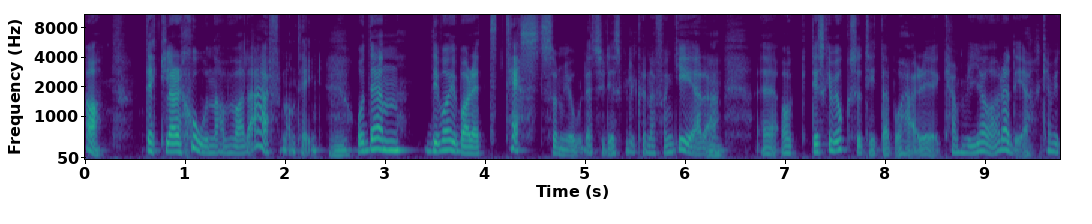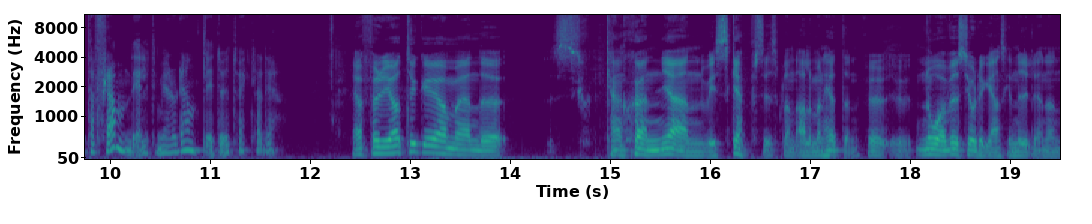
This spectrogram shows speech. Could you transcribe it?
ja, deklaration av vad det är för någonting. Mm. Och den, det var ju bara ett test som gjordes hur det skulle kunna fungera. Mm. Eh, och det ska vi också titta på här, kan vi göra det? Kan vi ta fram det lite mer ordentligt och utveckla det? Ja, för jag tycker jag ändå kan skönja en viss skepsis bland allmänheten. För Novus gjorde ganska nyligen en,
